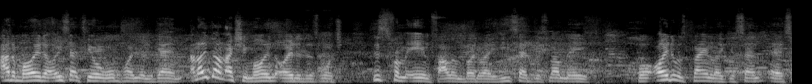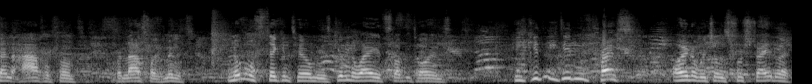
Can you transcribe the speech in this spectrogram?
Adam Idah, I said to you at one point in the game, and I don't actually mind Idah this much. This is from Ian Fallon, by the way. He said this, not me. But Idah was playing like a cent- uh, centre half up front for the last five minutes. Nothing was sticking to him. He was giving away at sloppy times. He, he didn't press Idah, which I was frustrated with.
